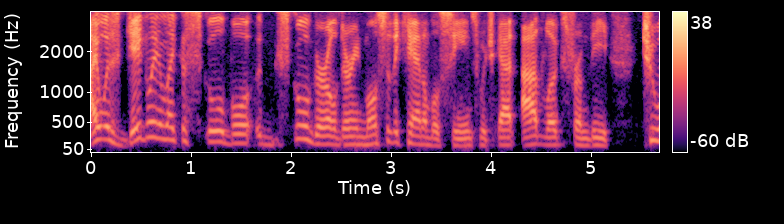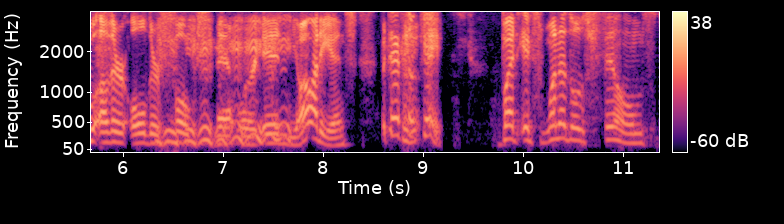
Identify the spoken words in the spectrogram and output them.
I was giggling like a school schoolgirl during most of the cannibal scenes, which got odd looks from the two other older folks that were in the audience, but that's okay. But it's one of those films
